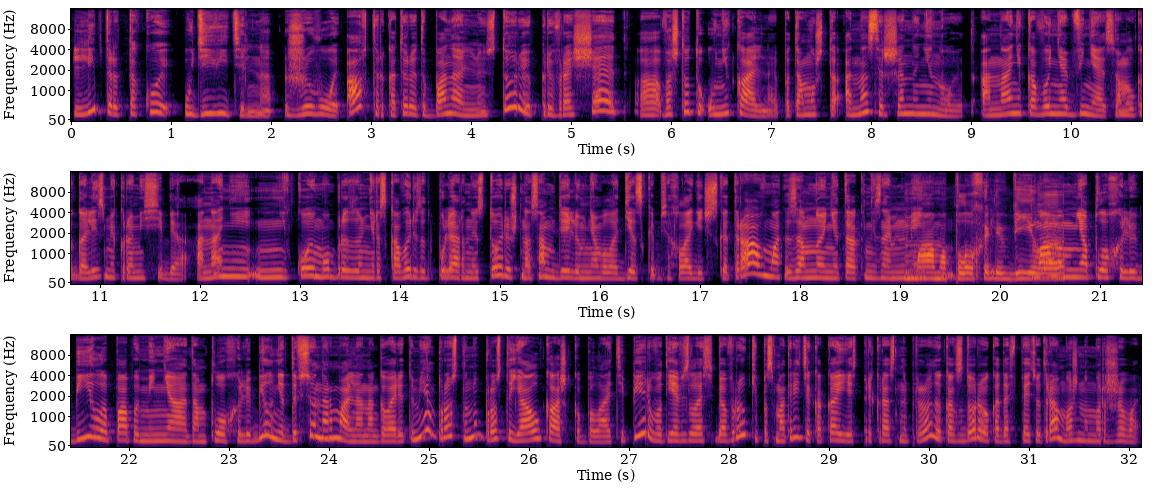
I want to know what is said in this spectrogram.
Липтер такой удивительно живой автор, который эту банальную историю превращает а, во что-то уникальное, потому что она совершенно не ноет, она никого не обвиняет в своем алкоголизме, кроме себя, она ни, никоим образом не расковыривает популярную историю, что на самом деле у меня была детская психологическая травма, за мной не так, не знаю... Мама меня... плохо любила. Мама меня плохо любила, папа меня там плохо любил. Нет, да все нормально, она говорит. У меня просто, ну, просто я алкашка была. А теперь вот я взяла себя в руки, посмотрите, какая есть прекрасная природа, как здорово, когда в 5 утра можно моржевать.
